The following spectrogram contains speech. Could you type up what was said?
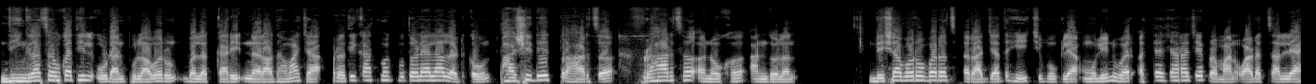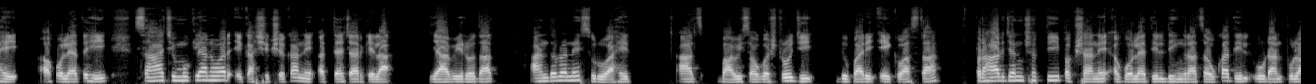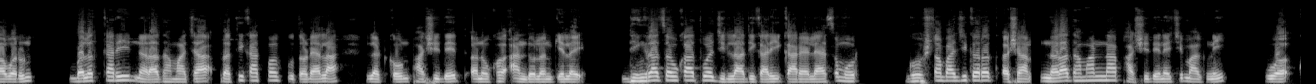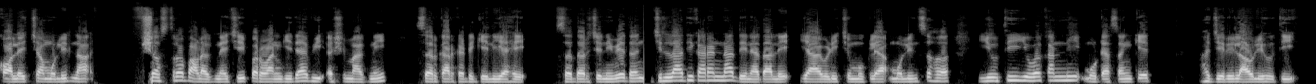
धिंगरा चौकातील उड्डाणपुलावरून बलात्कारी नराधामाच्या प्रतिकात्मक पुतळ्याला लटकवून फाशी देत प्रहारचं प्रहारचं अनोखं आंदोलन. देशाबरोबरच राज्यातही चिमुकल्या मुलींवर अत्याचाराचे प्रमाण वाढत चालले आहे. अकोल्यातही सहा चिमुकल्यांवर एका शिक्षकाने अत्याचार केला. या विरोधात आंदोलने सुरू आहेत. आज बावीस ऑगस्ट रोजी दुपारी एक वाजता प्रहार जनशक्ती पक्षाने अकोल्यातील धिंगरा चौकातील उड्डाणपुलावरून बलात्कारी नराधामाच्या प्रतिकात्मक पुतळ्याला लटकवून फाशी देत अनोखं आंदोलन केलंय. धिंग्रा चौकात व जिल्हाधिकारी कार्यालयासमोर घोषणाबाजी करत अशा नराधामांना फाशी देण्याची मागणी व कॉलेजच्या मुलींना शस्त्र बाळगण्याची परवानगी द्यावी अशी मागणी सरकारकडे केली आहे. सदरचे निवेदन जिल्हाधिकाऱ्यांना देण्यात आले. यावेळी चिमुकल्या मुलींसह युवती युवकांनी मोठ्या संख्येत हजेरी लावली होती.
